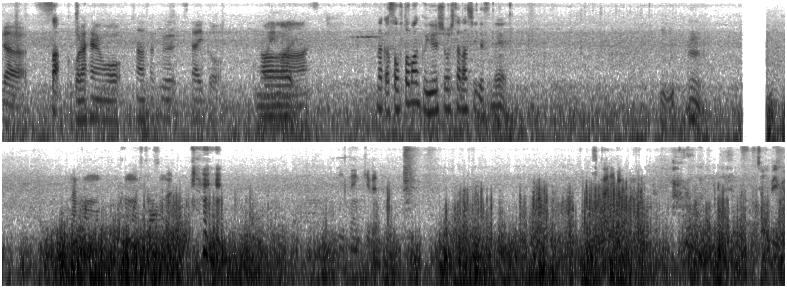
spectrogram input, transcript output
じゃあさここら辺を散策したいと思います。なんかソフトバンク優勝したらしいですね。うん。なんかもう雲一つない。いい天気で。光が超微妙こ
